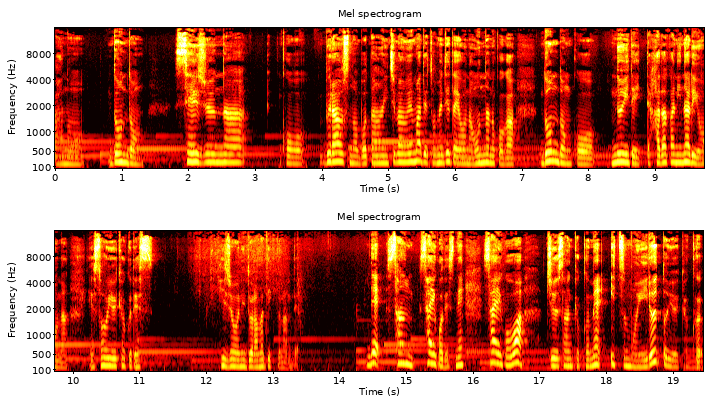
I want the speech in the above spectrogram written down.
あのどんどん清純なこうブラウスのボタン一番上まで止めてたような女の子がどんどんこう脱いでいって裸になるようなえそういう曲です。非常にドラマティックなんで。で最後ですね。最後は13曲目「いつもいる」という曲。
